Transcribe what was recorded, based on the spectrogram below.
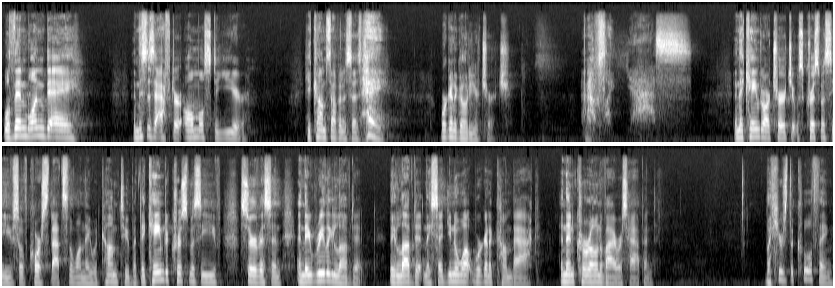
Well, then one day, and this is after almost a year. He comes up and says, Hey, we're going to go to your church. And I was like, Yes. And they came to our church. It was Christmas Eve, so of course that's the one they would come to. But they came to Christmas Eve service and, and they really loved it. They loved it. And they said, You know what? We're going to come back. And then coronavirus happened. But here's the cool thing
